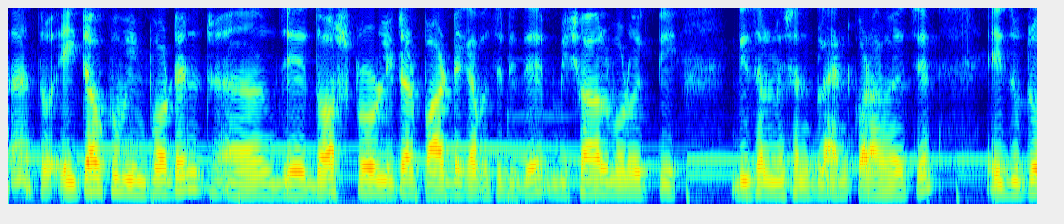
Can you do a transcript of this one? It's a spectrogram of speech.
হ্যাঁ তো এইটাও খুব ইম্পর্টেন্ট যে দশ ক্রোড় লিটার পার ডে ক্যাপাসিটিতে বিশাল বড় একটি ডিসালিনেশন প্ল্যান্ট করা হয়েছে। এই দুটো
